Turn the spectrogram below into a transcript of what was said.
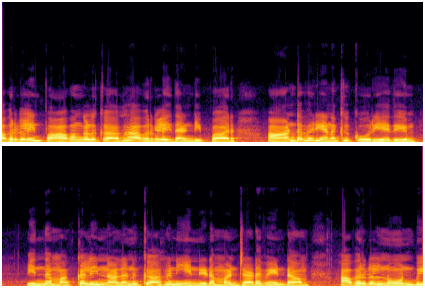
அவர்களின் பாவங்களுக்காக அவர்களை தண்டிப்பார். ஆண்டவர் எனக்கு கூறியது இந்த மக்களின் நலனுக்காக நீ என்னிடம் மன்றாட வேண்டாம். அவர்கள் நோன்பு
